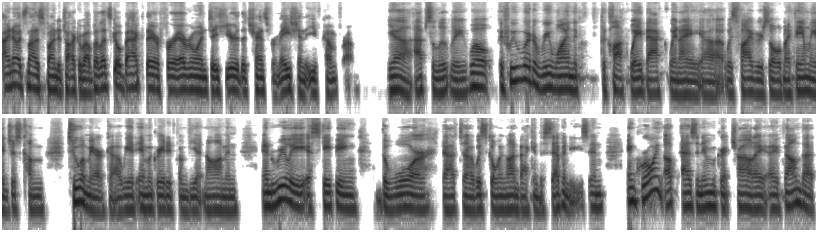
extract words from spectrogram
I know it's not as fun to talk about, but let's go back there for everyone to hear the transformation that you've come from. Yeah, absolutely. Well, if we were to rewind the the clock way back when I uh, was five years old. My family had just come to America. We had immigrated from Vietnam and and really escaping the war that uh, was going on back in the 70s. And and growing up as an immigrant child, I, I found that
